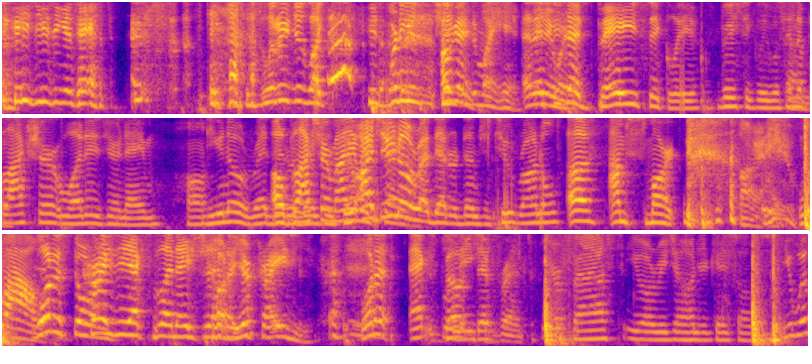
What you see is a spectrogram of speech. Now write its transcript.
He's using his hand. It's literally just like he's putting his chin Okay. into my hand. And then Anyways, she said, basically, basically, what's happening? in the black shirt, what is your name? Huh? Do you know Red Dead Oh, Black Redemption Shirt, my 2? name I do Shane. know Red Dead Redemption 2, Ronald. Uh, I'm smart. All right. Wow. What a story. crazy explanation. Coda, you're crazy. What an explanation. Built different. You're fast. You will reach 100k songs. You will.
